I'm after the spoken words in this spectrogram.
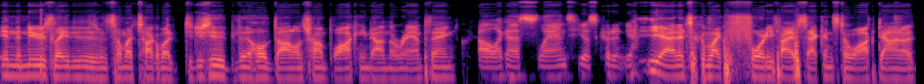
in the news lately there's been so much talk about did you see the whole donald trump walking down the ramp thing? Oh, like a slant? He just couldn't yeah. Yeah and it took him like 45 seconds to walk down a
